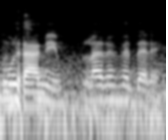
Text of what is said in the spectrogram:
Cu drag. Mulțumim, la revedere!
